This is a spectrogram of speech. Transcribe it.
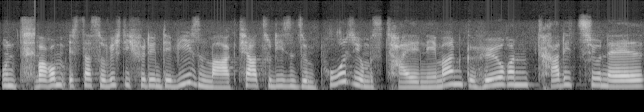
Und warum ist das so wichtig für den Devisenmarkt? Tja, zu diesen Symposiumsteilnehmern gehören traditionell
